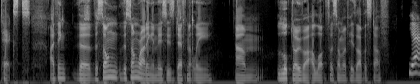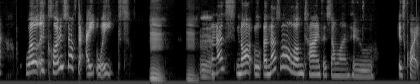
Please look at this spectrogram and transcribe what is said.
texts. I think the the song the songwriting in this is definitely um looked over a lot for some of his other stuff. Yeah. Well, it closed after eight weeks. Mm. Mm. Mm. And that's not and that's not a long time for someone who is quite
